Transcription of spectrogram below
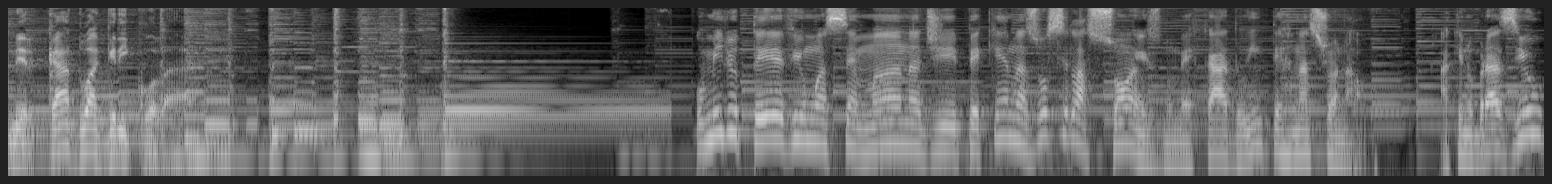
Mercado Agrícola O milho teve uma semana de pequenas oscilações no mercado internacional. Aqui no Brasil,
